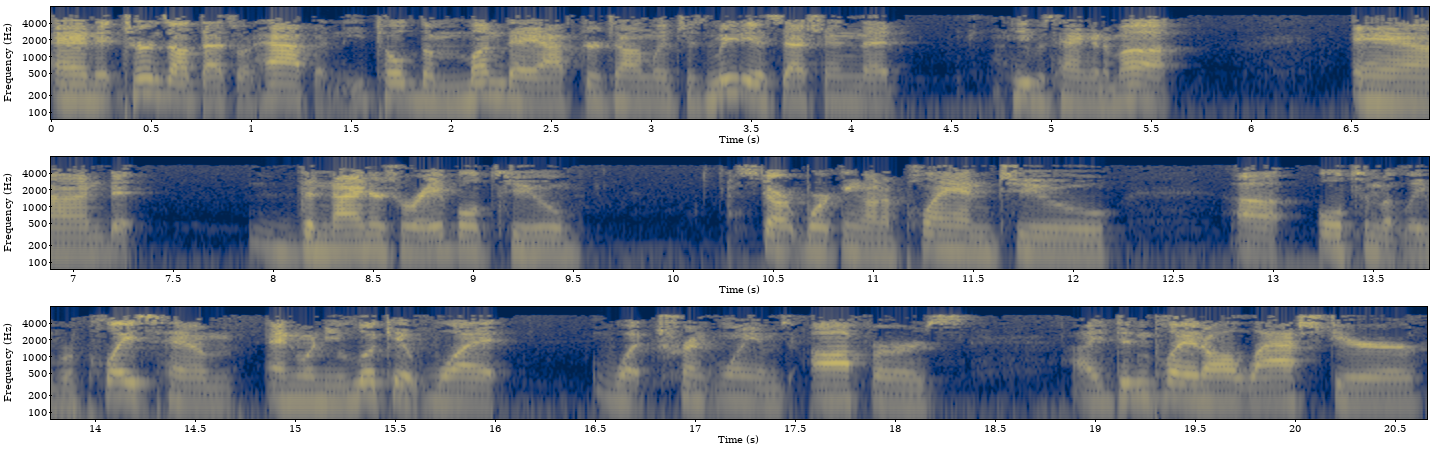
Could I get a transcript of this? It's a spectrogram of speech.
And it turns out that's what happened. He told them Monday after John Lynch's media session that he was hanging him up. And the Niners were able to start working on a plan to uh, ultimately replace him. And when you look at what what Trent Williams offers, I didn't play at all last year,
